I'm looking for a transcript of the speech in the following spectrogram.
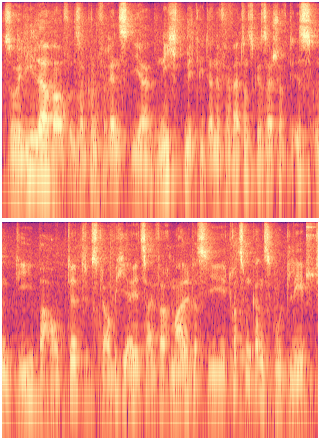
Zoe Lila war auf unserer Konferenz, die ja nicht Mitglied einer Verwertungsgesellschaft ist und die behauptet, das glaube ich ihr jetzt einfach mal, dass sie trotzdem ganz gut lebt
